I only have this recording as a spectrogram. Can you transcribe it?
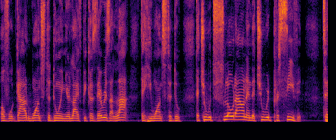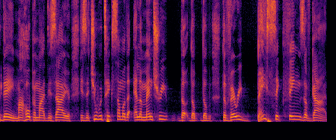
of what God wants to do in your life because there is a lot that He wants to do. That you would slow down and that you would perceive it. Today, my hope and my desire is that you would take some of the elementary, the, the, the, the very basic things of God,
